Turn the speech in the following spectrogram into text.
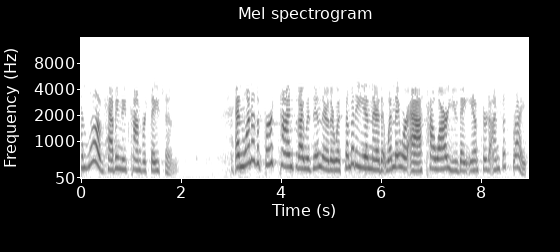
I loved having these conversations. And one of the first times that I was in there, there was somebody in there that when they were asked, How are you? they answered, I'm just right.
